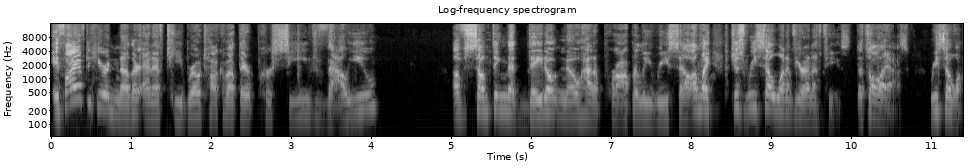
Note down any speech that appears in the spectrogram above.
if I have to hear another NFT bro talk about their perceived value of something that they don't know how to properly resell, I'm like, just resell one of your NFTs. That's all I ask. Resell one.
